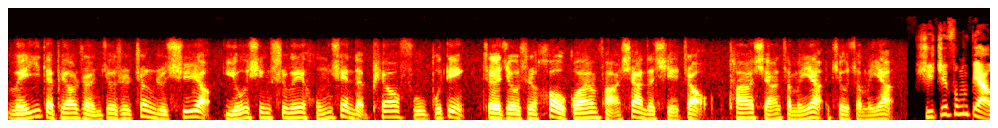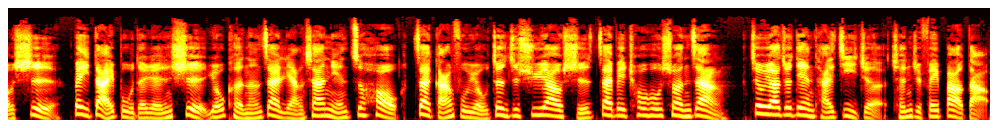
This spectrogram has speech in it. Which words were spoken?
唯一的标准就是政治需要，游行示威红线的漂浮不定，这就是后国安法下的写照。他想怎么样就怎么样。徐志峰表示，被逮捕的人士有可能在两三年之后，在港府有政治需要时再被抽后算账。就亚洲电台记者陈子飞报道。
